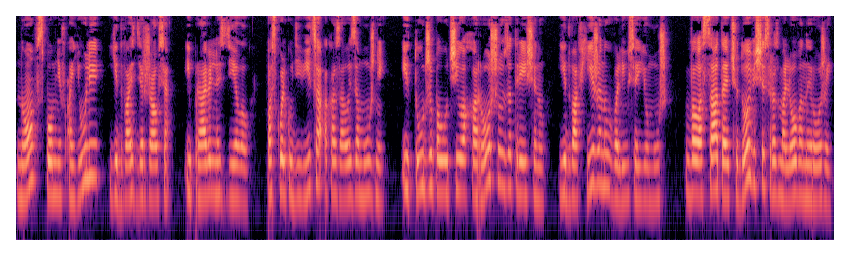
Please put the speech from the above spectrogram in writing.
но, вспомнив о Юлии, едва сдержался и правильно сделал, поскольку девица оказалась замужней, и тут же получила хорошую затрещину, едва в хижину ввалился ее муж. волосатое чудовище с размалеванной рожей.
